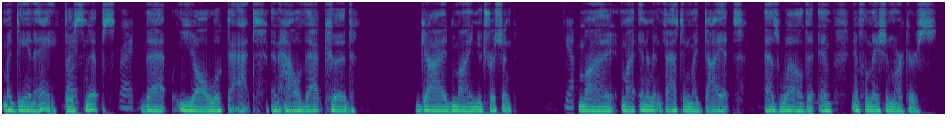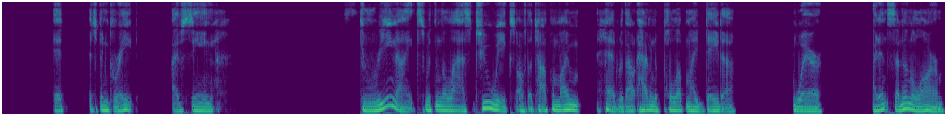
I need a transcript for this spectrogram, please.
my DNA, those SNPs Right. that y'all looked at and how that could guide my nutrition. Yeah. My my intermittent fasting, my diet as well, the in, inflammation markers. It it's been great. I've seen three nights within the last 2 weeks off the top of my head without having to pull up my data where I didn't set an alarm,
